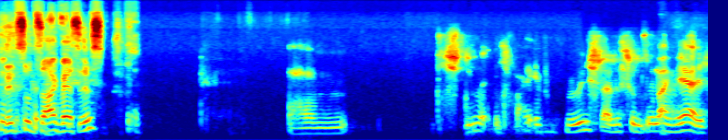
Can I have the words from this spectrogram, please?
Willst du uns sagen, wer es ist? Ähm, die Stimme, ich weiß, Mönchstadt ist schon so lange her. Ich,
